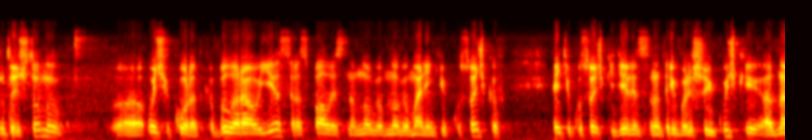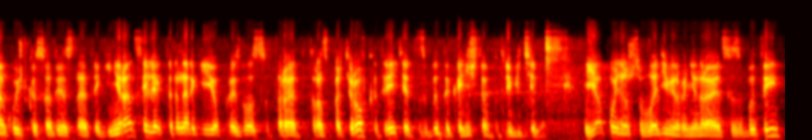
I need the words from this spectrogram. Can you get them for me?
Ну, то есть, что мы э, очень коротко. Было РАО ЕС, распалось на много-много маленьких кусочков. Эти кусочки делятся на три большие кучки. Одна кучка, соответственно, это генерация электроэнергии, ее производство. Вторая – это транспортировка. Третья – это сбыт до конечного потребителя. я понял, что Владимиру не нравятся сбыты.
